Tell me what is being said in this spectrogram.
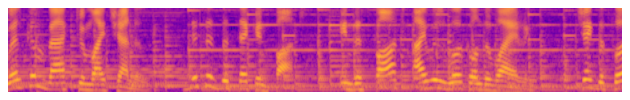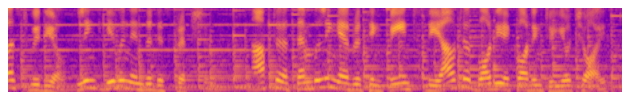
Welcome back to my channel. This is the second part. In this part, I will work on the wiring. Check the first video, link given in the description. After assembling everything paint the outer body according to your choice.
